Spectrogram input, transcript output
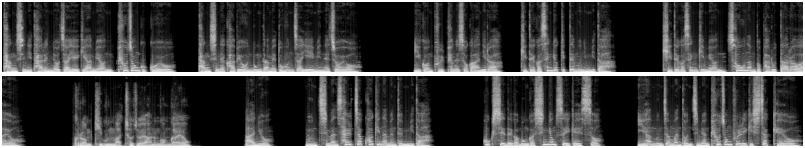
당신이 다른 여자 얘기하면 표정 굳고요. 당신의 가벼운 농담에도 혼자 예민해져요. 이건 불편해서가 아니라 기대가 생겼기 때문입니다. 기대가 생기면 서운함도 바로 따라와요. 그럼 기분 맞춰줘야 하는 건가요? 아니요. 눈치만 살짝 확인하면 됩니다. 혹시 내가 뭔가 신경 쓰이게 했어? 이 한 문장만 던지면 표정 풀리기 시작해요.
